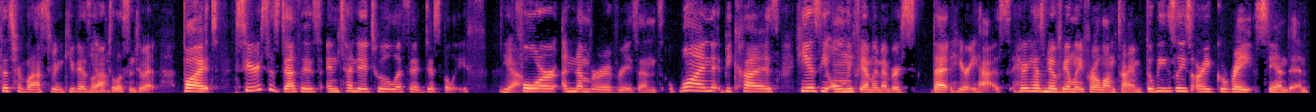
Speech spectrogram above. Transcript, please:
that's from last week. You guys will yeah. have to listen to it. But Sirius's death is intended to elicit disbelief. Yeah. For a number of reasons. One, because he is the only family members that Harry has. Harry has mm-hmm. no family for a long time. The Weasleys are a great stand-in.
